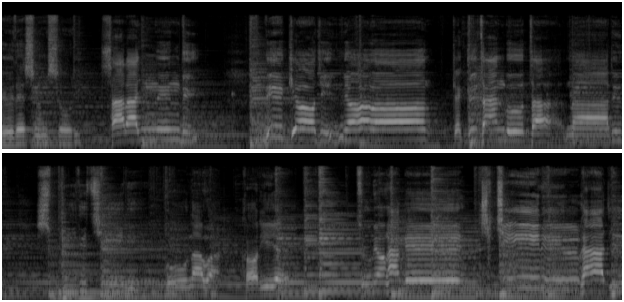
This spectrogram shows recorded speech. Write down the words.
그대 숨소리 살아있는 듯 느껴지면 깨끗한 부타 나를 숨기듯 지니고 나와 거리에 투명하게 색칠을 하지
